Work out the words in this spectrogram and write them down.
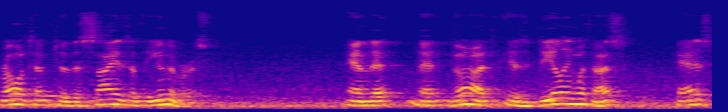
relative to the size of the universe, and that, that God is dealing with us as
